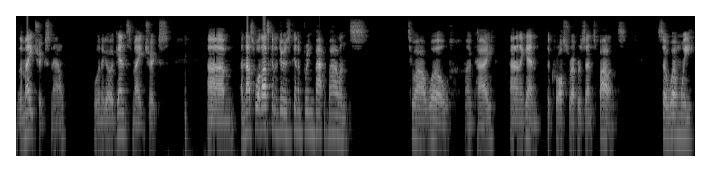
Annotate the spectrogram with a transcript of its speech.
the matrix now. We're going to go against matrix, um, and that's what that's going to do is it's going to bring back balance to our world. Okay, and again, the cross represents balance. So when we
